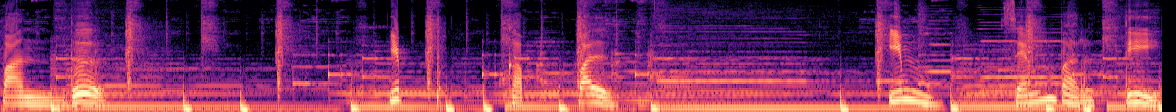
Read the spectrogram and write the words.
பந்து. இப் கப்பல். இம் செம்பருத்தி.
